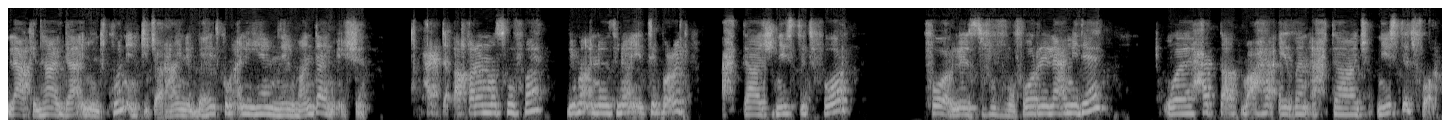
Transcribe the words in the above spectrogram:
لكن هاي دائما تكون integer هاي نبهتكم عليها من ال one dimension حتى أقرأ المصفوفة. بما أنه ثنائية البعد أحتاج nested for for للصفوف و for للأعمدة وحتى أطبعها أيضا أحتاج nested for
